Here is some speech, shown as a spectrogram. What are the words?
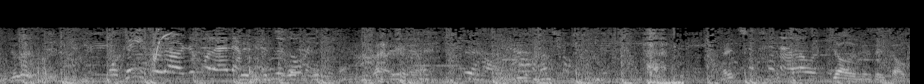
你绝对可以。我可以做到扔过来两个瓶子都没事。最 好可能跳。哎，太难了，我。要的就是这效果。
